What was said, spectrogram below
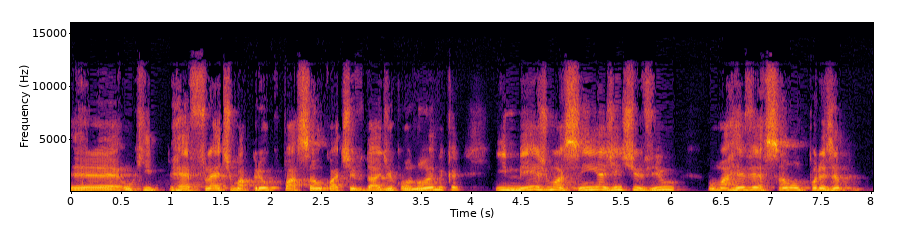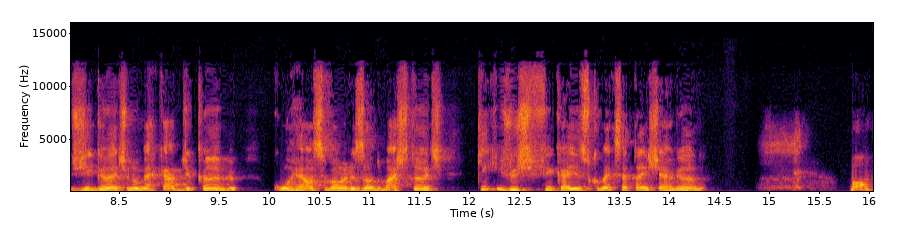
é, o que reflete uma preocupação com a atividade econômica, e mesmo assim a gente viu uma reversão, por exemplo, gigante no mercado de câmbio, com o real se valorizando bastante. O que, que justifica isso? Como é que você está enxergando? Bom,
